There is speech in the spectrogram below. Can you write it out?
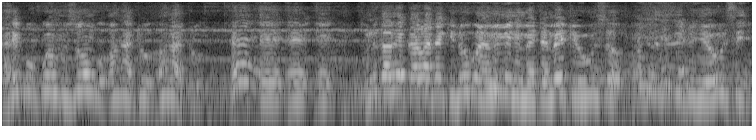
karibu kuwe mzungu, ona tu, ona tu. Eh, eh, eh, eh. Unikawie kala hata kidogo na mimi nimetemeti uso. Unajua sisi tu nyeusi.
